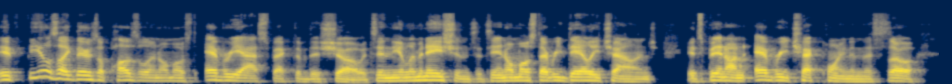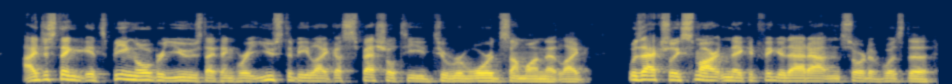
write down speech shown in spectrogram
it feels like there's a puzzle in almost every aspect of this show. It's in the eliminations, it's in almost every daily challenge, it's been on every checkpoint in this. So I just think it's being overused. I think where it used to be like a specialty to reward someone that like was actually smart and they could figure that out and sort of was the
